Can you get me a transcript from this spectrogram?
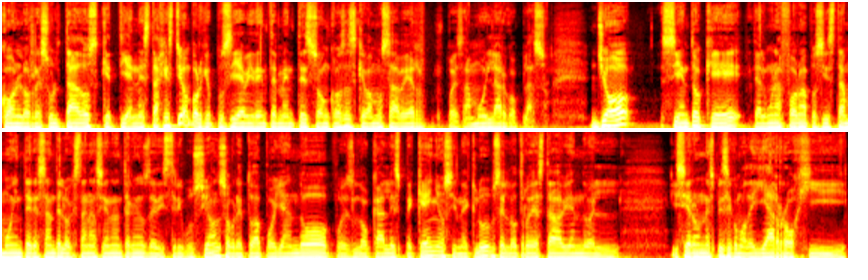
con los resultados que tiene esta gestión, porque pues sí, evidentemente son cosas que vamos a ver pues a muy largo plazo. Yo siento que de alguna forma pues sí está muy interesante lo que están haciendo en términos de distribución, sobre todo apoyando pues locales pequeños, cineclubs. El otro día estaba viendo el, hicieron una especie como de ya roji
